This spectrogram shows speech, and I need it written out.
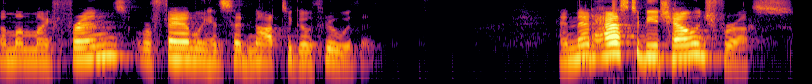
among my friends or family had said not to go through with it. And that has to be a challenge for us.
